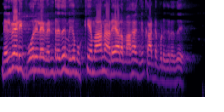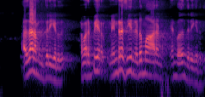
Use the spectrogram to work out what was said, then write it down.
நெல்வேலி போரிலே வென்றது மிக முக்கியமான அடையாளமாக அங்கு காட்டப்படுகிறது. அதுதான் நமக்கு தெரிகிறது. அவர் பேர் நின்ற சீர் நெடுமாறன் என்பதும் தெரிகிறது.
